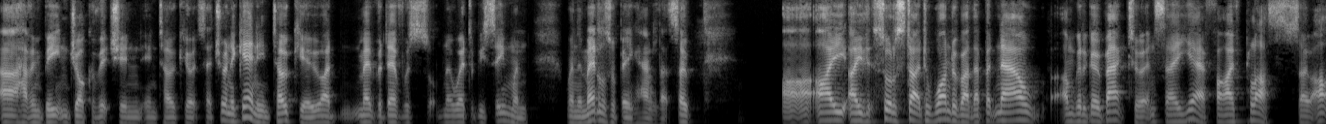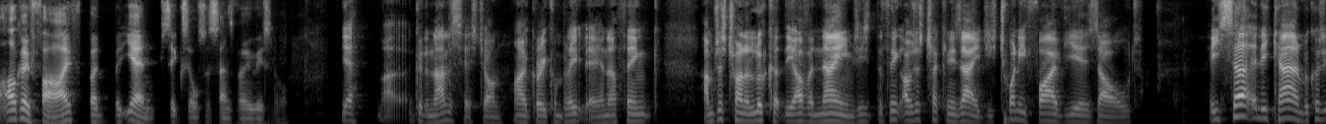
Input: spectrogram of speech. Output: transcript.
uh, having beaten Djokovic in, in Tokyo, etc. And again in Tokyo, I, Medvedev was nowhere to be seen when when the medals were being handed Out. So I I sort of started to wonder about that, but now I'm going to go back to it and say yeah, five plus. So I'll, I'll go five, but but yeah, six also sounds very reasonable. Yeah, uh, good analysis, John. I agree completely, and I think I'm just trying to look at the other names. He's the thing. I was just checking his age. He's 25 years old. He certainly can because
